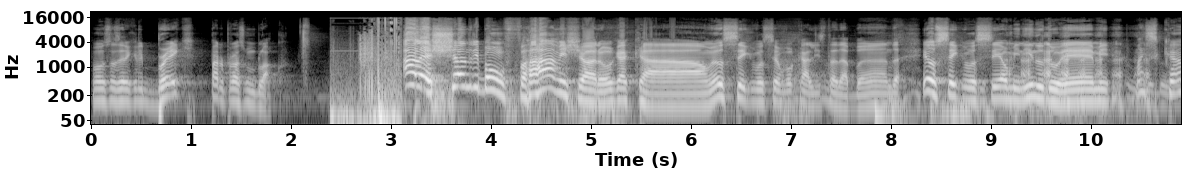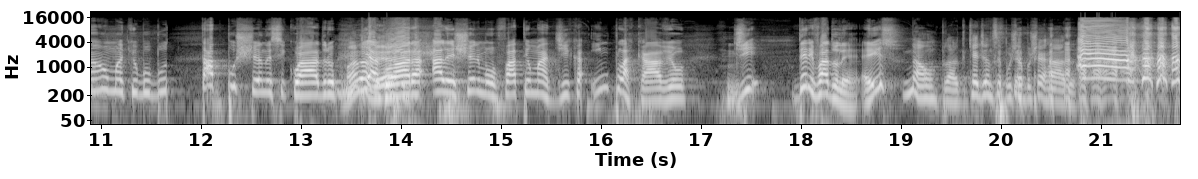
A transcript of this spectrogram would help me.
vamos fazer aquele break para o próximo bloco. Alexandre Bonfá, Micharoca, calma. Eu sei que você é o vocalista da banda, eu sei que você é o menino do M, mas calma que o Bubu tá puxando esse quadro. Manda e ver. agora, Alexandre Bonfá tem uma dica implacável de derivado Lê. É isso? Não, que adianta você puxar puxa errado?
